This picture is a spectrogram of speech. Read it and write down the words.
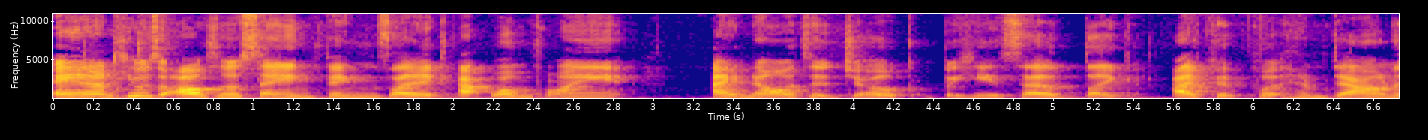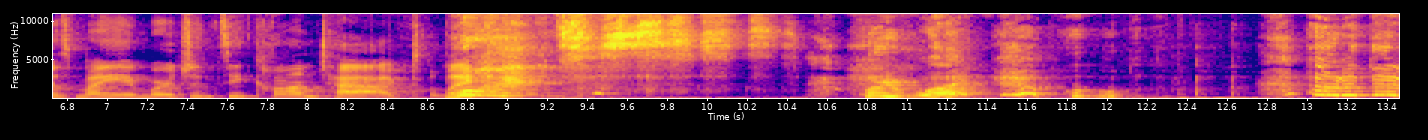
And he was also saying things like, at one point, I know it's a joke, but he said like I could put him down as my emergency contact. Like, what? Wait, what? How did that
